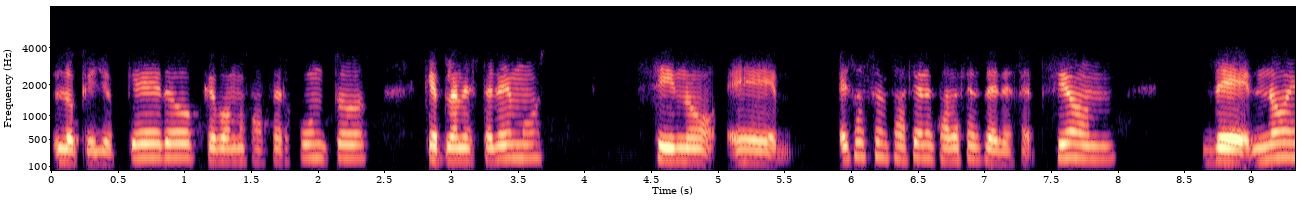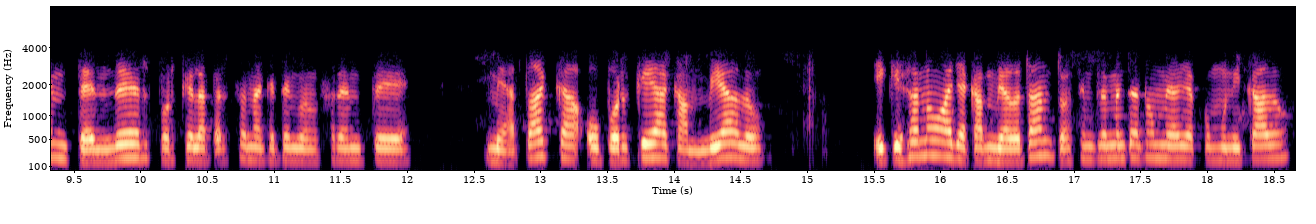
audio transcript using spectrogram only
lo que yo quiero, qué vamos a hacer juntos, qué planes tenemos, sino eh, esas sensaciones a veces de decepción, de no entender por qué la persona que tengo enfrente me ataca o por qué ha cambiado. Y quizá no haya cambiado tanto, simplemente no me haya comunicado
